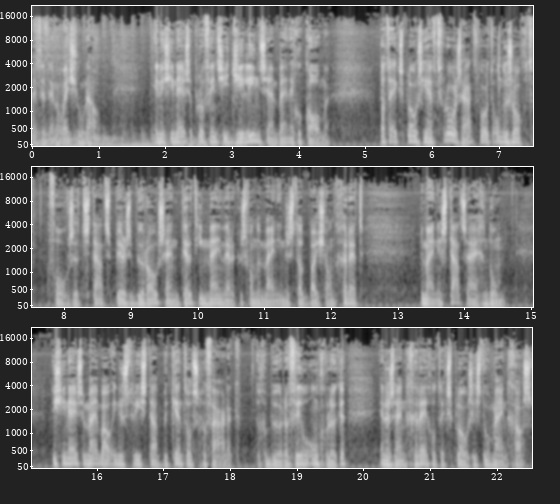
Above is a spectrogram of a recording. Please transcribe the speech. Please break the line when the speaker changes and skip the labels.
met het NOS-journaal. In de Chinese provincie Jilin zijn bijna gekomen. Wat de explosie heeft veroorzaakt wordt onderzocht. Volgens het staatspersbureau zijn 13 mijnwerkers van de mijn in de stad Baishan gered. De mijn is staatseigendom. De Chinese mijnbouwindustrie staat bekend als gevaarlijk. Er gebeuren veel ongelukken en er zijn geregeld explosies door mijngas.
